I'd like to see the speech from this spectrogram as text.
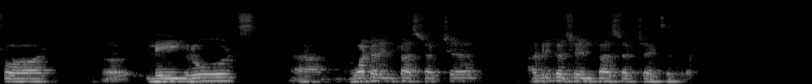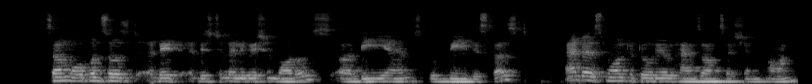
for uh, laying roads, uh, water infrastructure, agriculture infrastructure, etc. Some open source data, digital elevation models, or DEMs, would be discussed, and a small tutorial hands-on session on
